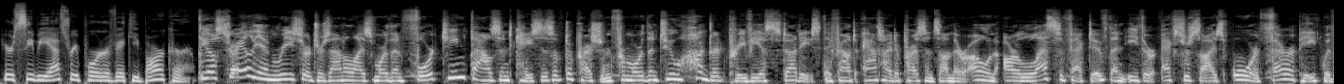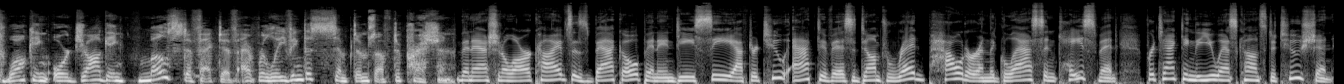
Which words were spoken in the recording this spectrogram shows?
Here's CBS reporter Vicki Barker. The Australian researchers analyzed more than 14,000 cases of depression from more than 200 previous studies. They found antidepressants on their own are less effective than either exercise or therapy, with walking or jogging most most effective at relieving the symptoms of depression. The National Archives is back open in D.C. after two activists dumped red powder in the glass encasement protecting the U.S. Constitution.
